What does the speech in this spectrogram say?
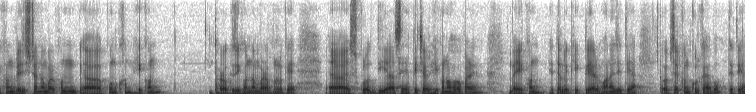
এখন ৰেজিষ্টাৰ নাম্বাৰখন কোনখন সেইখন ধৰক যিখন নাম্বাৰ আপোনালোকে স্কুলত দিয়া আছে টিচাৰ সেইখনো হ'ব পাৰে বা এইখন এতিয়ালৈকে ক্লিয়াৰ হোৱা নাই যেতিয়া ৱেবছাইটখন খোল খাই হ'ব তেতিয়া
